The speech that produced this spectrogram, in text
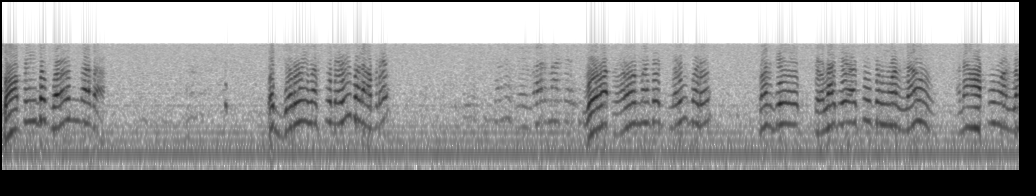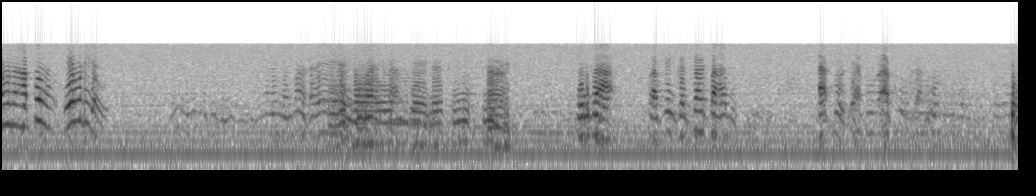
શોપિંગ તો ને દાદા. જરૂરી વસ્તુ લેવી પડે આપડે વ્યવહાર માટે લેવું પડે. પણ જે પેલા જે હતું કે હું લઉં અને આપું લઉં ને આપું, એ ઉડી શોપિંગ કરતા આપું આપું આપું આપું એમ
